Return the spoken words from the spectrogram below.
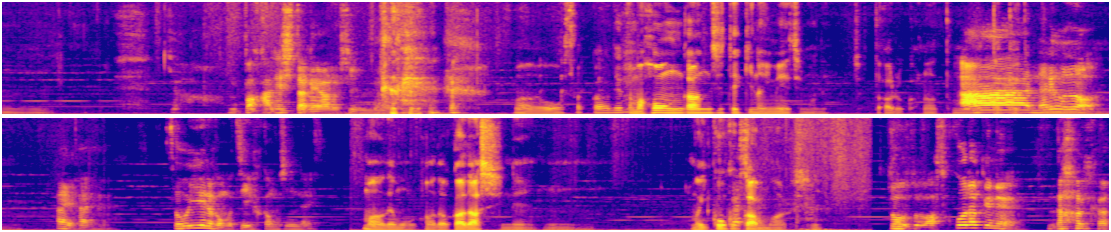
うんいやバカでしたねあのシーンね。まあ大阪で、まあ、本願寺的なイメージもねちょっとあるかなと思ったけど。あーなるほど。はいはいはい。そういうのがモチーフかもしれないです。まあでも裸だしね、うん、まあ異国感もあるしね。そうそうあそこだけねなんか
